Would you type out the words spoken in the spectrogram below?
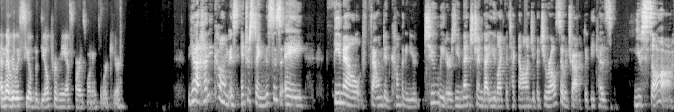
And that really sealed the deal for me as far as wanting to work here. Yeah, Honeycomb is interesting. This is a female founded company. You're two leaders. You mentioned that you like the technology, but you were also attracted because you saw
